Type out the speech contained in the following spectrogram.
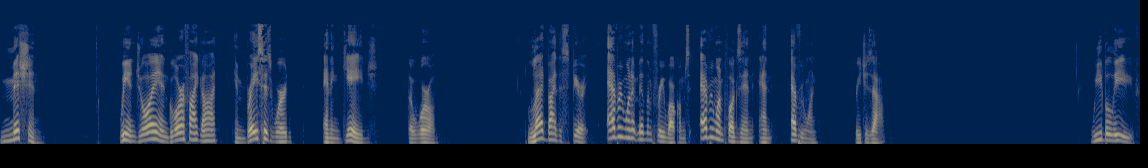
Mission. We enjoy and glorify God, embrace His Word, and engage the world. Led by the Spirit, everyone at Midland Free welcomes, everyone plugs in, and everyone reaches out. We believe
